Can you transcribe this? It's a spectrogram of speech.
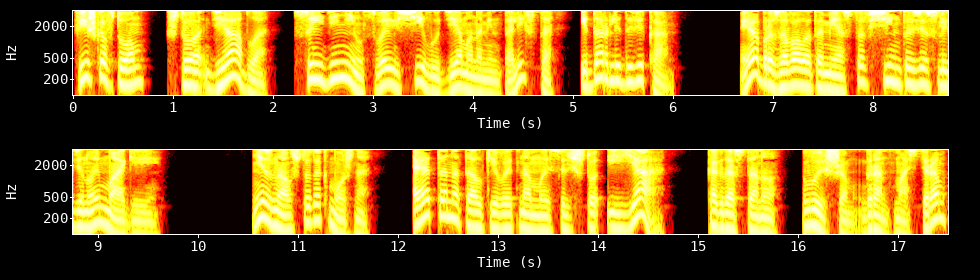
Фишка в том, что Диабло соединил свою силу демона-менталиста и дар ледовика и образовал это место в синтезе с ледяной магией. Не знал, что так можно. Это наталкивает на мысль, что и я, когда стану высшим грандмастером,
